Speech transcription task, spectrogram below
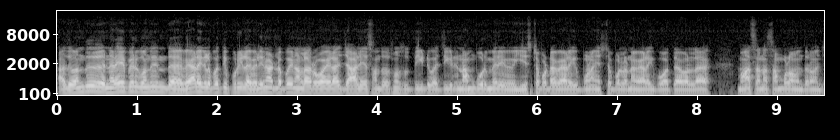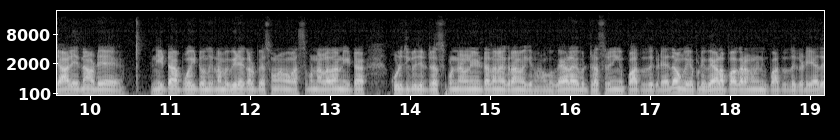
அது வந்து நிறைய பேருக்கு வந்து இந்த வேலைகளை பற்றி புரியல. வெளிநாட்டில் போய் நல்லா ரோயலாக ஜாலியாக சந்தோஷமாக சுற்றிக்கிட்டு வச்சுக்கிட்டு நம்ம ஊர் மாரி இஷ்டப்பட்ட வேலைக்கு போகலாம் இஷ்டப்படலன்னா வேலைக்கு போக தேவையில்ல. மாதம்னா சம்பளம் வந்துடும் ஜாலியாக தான் அப்படியே நீட்டாக போயிட்டு வந்து நம்ம வீடியோ கால் பேசுவோம் நம்ம ஹஸ்பண்ட் நல்லா தான் நீட்டாக குளிச்சு குளிச்சு ட்ரெஸ் பண்ணி நல்லா நீட்டாக தானே இருக்கிறாங்க. வைக்கிறாங்க அவங்க வேலை ட்ரெஸ்ஸில் நீங்கள் பார்த்தது கிடையாது. அவங்க எப்படி வேலை பார்க்குறாங்கன்னு நீங்கள் பார்த்தது கிடையாது.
